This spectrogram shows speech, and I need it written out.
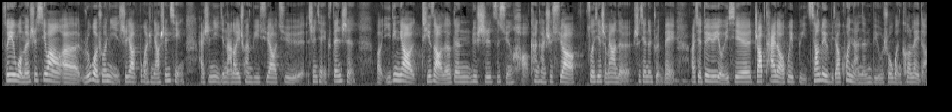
所以我们是希望，呃，如果说你是要，不管是你要申请，还是你已经拿到 H1B 需要去申请 extension。呃，一定要提早的跟律师咨询好，看看是需要做一些什么样的事先的准备。而且对于有一些 job title 会比相对比较困难的，你比如说文科类的，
